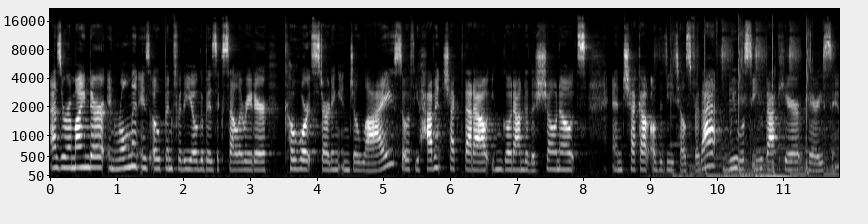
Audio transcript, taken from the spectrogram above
As a reminder, enrollment is open for the Yoga Biz Accelerator cohort starting in July. So if you haven't checked that out, you can go down to the show notes and check out all the details for that. We will see you back here very soon.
